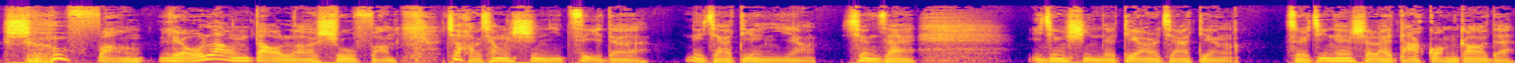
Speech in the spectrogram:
书房，流浪到了书房，就好像是你自己的那家店一样。现在已经是你的第二家店了，所以今天是来打广告的。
